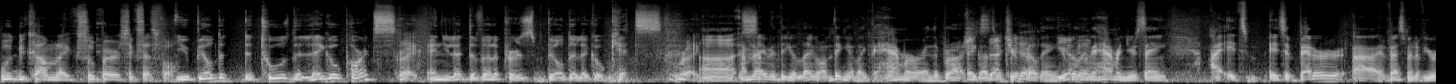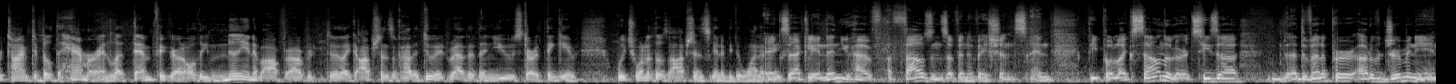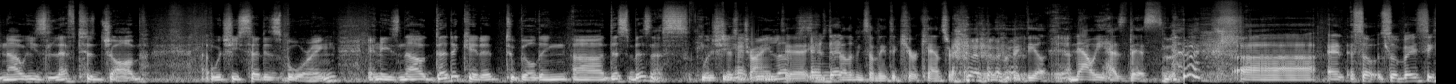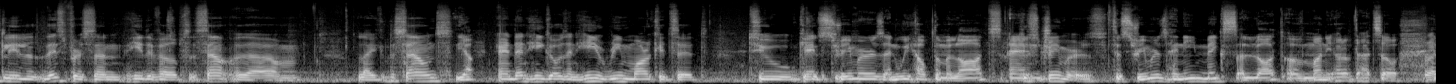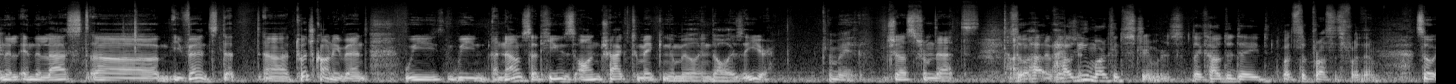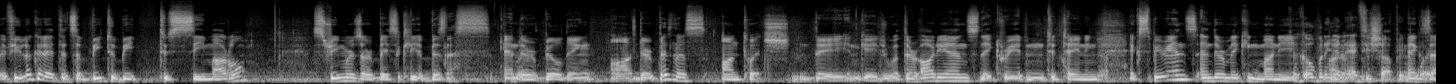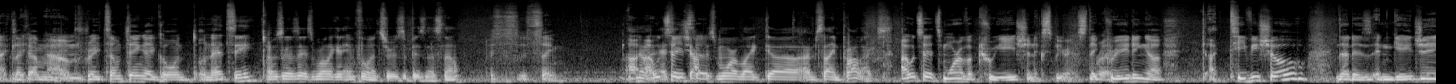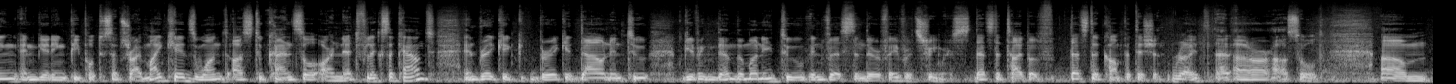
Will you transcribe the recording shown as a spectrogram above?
would become like super successful. you build the, the tools, the Lego parts, Right. and you let developers build the Lego kits. Right. Uh, I'm so- not even thinking of Lego. I'm thinking of like the hammer and the brush. That's what you're Yeah. building. You're Yeah. building the hammer, and you're saying I, it's it's a better uh, investment of your time to build the hammer and let them figure out all the million of op- op- like options of how to do it, rather than you start thinking of which one of those options is going to be the one that makes Exactly, and then you have uh, thousands of innovations and people like Sound Alerts. He's a, a developer out of Germany, and now he's left his job, which he said is boring, and he's now dedicated to building uh, this business, He which he's trying really to. loves. He was And then- developing something to cure cancer. it was a big deal. Yeah. Now he has this. uh, and so so basically this person he develops the sound um, like the sounds Yep. and then he goes and he remarkets it to game to streamers, and we help them a lot. to, And to streamers to streamers, and he makes a lot of money out of that. So Right. in, the, in the last um event, that uh, TwitchCon event, we we announced that he was on track to making a million dollars a year amazing just from that. So how, how do you market to streamers like how do they what's the process for them So if you look at it, it's a B2B to C model. Streamers are basically a business, and they're building on their business on Twitch. They engage with their audience, they create an entertaining experience, and they're making money. Like opening an Etsy shop in a way. Exactly. Like I'm, Um, I create something, I go on, on Etsy. I was gonna say it's more like an influencer as a business. No, It's the same. I- no, I would Etsy say it's shop a- is more of like uh, I'm selling products. I would say it's more of a creation experience. They're Right. creating a, a TV show that is engaging and getting people to subscribe. My kids want us to cancel our Netflix account and break it break it down into giving them the money to invest in their favorite streamers. That's the type of that's the competition, right? At, at our household. Um,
